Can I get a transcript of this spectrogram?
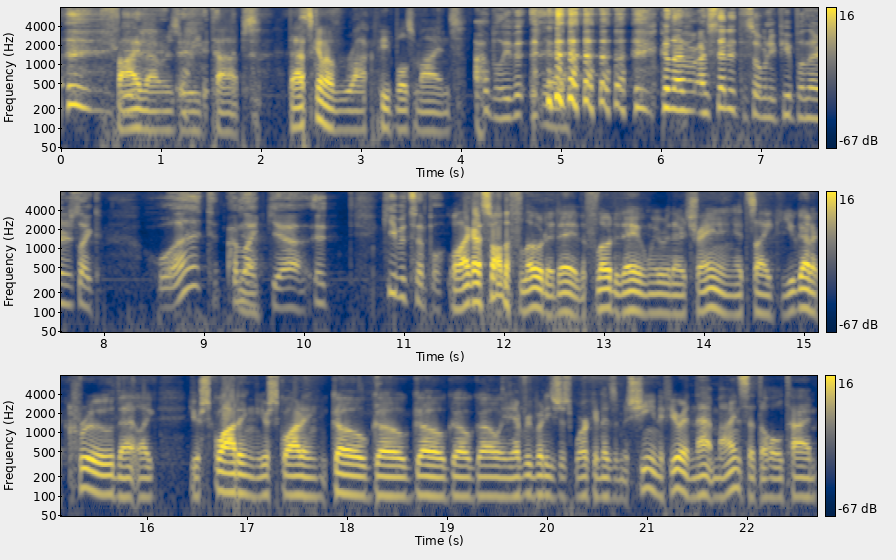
Five hours a week tops. That's gonna rock people's minds. I'll believe it. Because I've, I've said it to so many people, and they're just like, what? I'm Yeah. like, yeah, it, keep it simple. Well, like I saw the flow today. The flow today when we were there training, it's like you got a crew that like you're squatting, you're squatting, go, go, go, go, go, and everybody's just working as a machine. If you're in that mindset the whole time,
